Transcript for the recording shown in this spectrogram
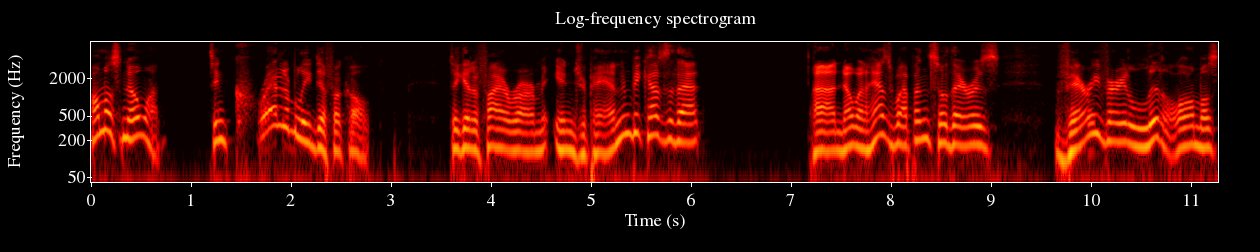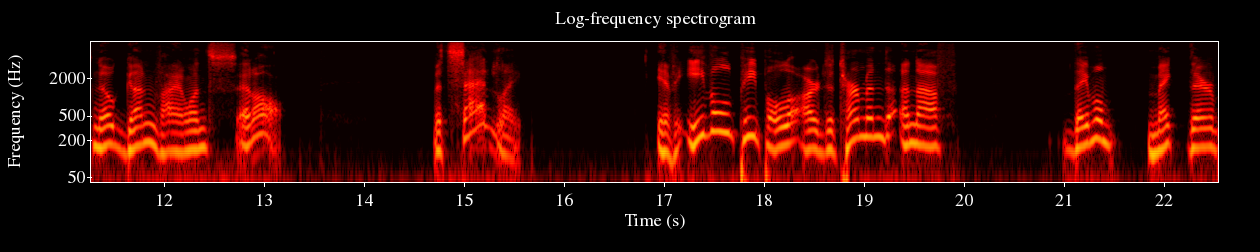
Almost no one. It's incredibly difficult to get a firearm in Japan. And because of that, uh, no one has weapons, so there is very, very little, almost no gun violence at all. But sadly, if evil people are determined enough, they will make their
